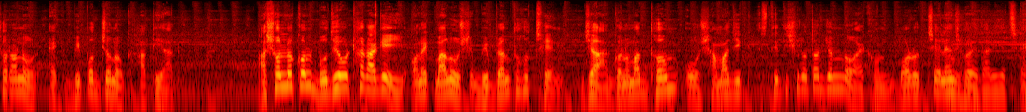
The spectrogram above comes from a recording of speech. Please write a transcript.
ছড়ানোর এক বিপজ্জনক হাতিয়ার। আসল নকল বুঝে ওঠার আগেই অনেক মানুষ বিভ্রান্ত হচ্ছেন, যা গণমাধ্যম ও সামাজিক স্থিতিশীলতার জন্য এখন বড় চ্যালেঞ্জ হয়ে দাঁড়িয়েছে।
